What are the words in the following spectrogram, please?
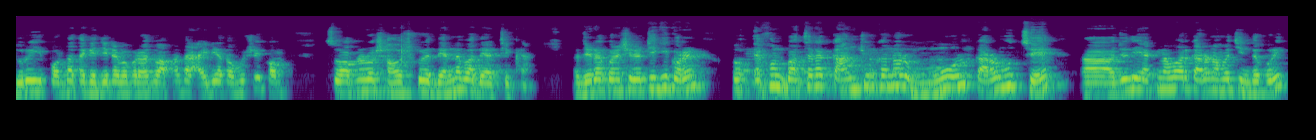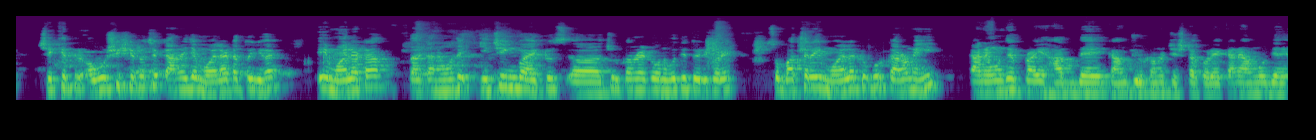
দূরেই পর্দা থাকে, যেটার ব্যাপারে হয়তো আপনাদের আইডিয়া তো অবশ্যই কম। সো আপনারাও সাহস করে দেন না বা দেওয়ার ঠিক না। যেটা করেন সেটা ঠিকই করেন। তো এখন বাচ্চারা কান চুলকানোর মূল কারণ হচ্ছে যদি এক নম্বর কারণ আমরা চিন্তা করি, সেক্ষেত্রে অবশ্যই সেটা হচ্ছে কানে যে ময়লাটা তৈরি হয়, এই ময়লাটা তার কানের মধ্যে ইচিং বা একটু চুলকানোর একটা অনুভূতি তৈরি করে। সো বাচ্চারা এই ময়লাটুকুর কারণেই কানের মধ্যে প্রায় হাত দেয়, কান চুলকানোর চেষ্টা করে, কানে আঙুল দেয়।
